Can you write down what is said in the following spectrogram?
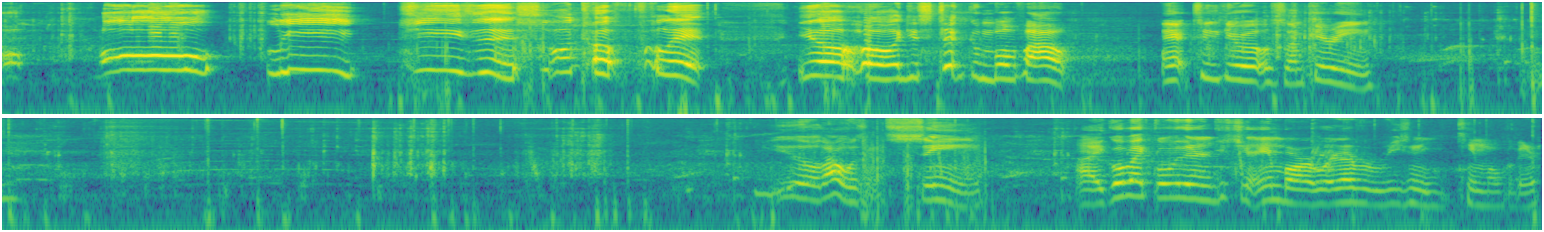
Oh, oh, Lee, Jesus, what the flip? Yo, I just took them both out. I got two heroes I'm carrying. Yo, that was insane. Alright, go back over there and get your aim bar or whatever reason you came over there.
